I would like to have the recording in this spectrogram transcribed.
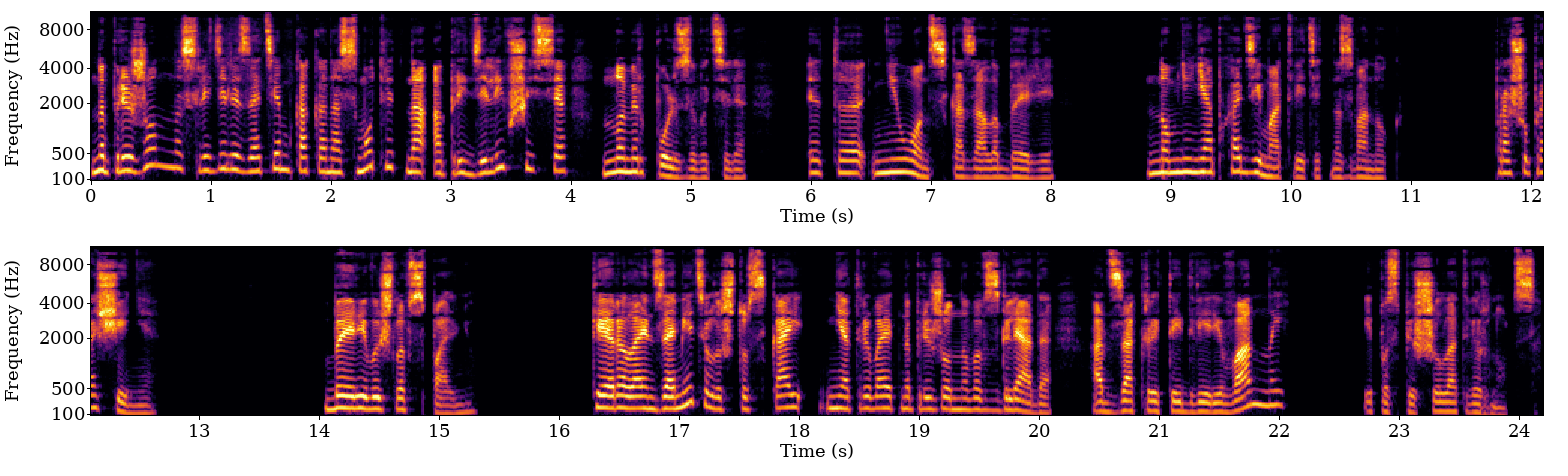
напряженно следили за тем, как она смотрит на определившийся номер пользователя. «Это не он», — сказала Берри, — «но мне необходимо ответить на звонок. Прошу прощения». Берри вышла в спальню. Кэролайн заметила, что Скай не отрывает напряженного взгляда от закрытой двери ванной и поспешила отвернуться.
